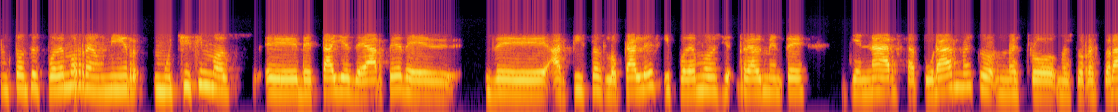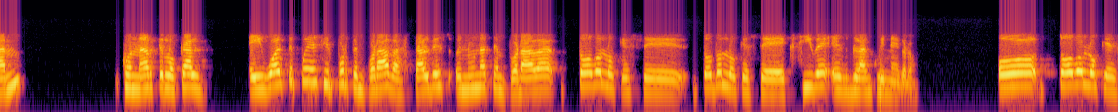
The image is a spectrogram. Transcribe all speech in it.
Entonces podemos reunir muchísimos eh, detalles de arte de, artistas locales y podemos realmente llenar, saturar nuestro, nuestro, nuestro restaurante con arte local. E igual te puedes ir por temporadas. Tal vez en una temporada todo lo que se, todo lo que se exhibe es blanco y negro o todo lo que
